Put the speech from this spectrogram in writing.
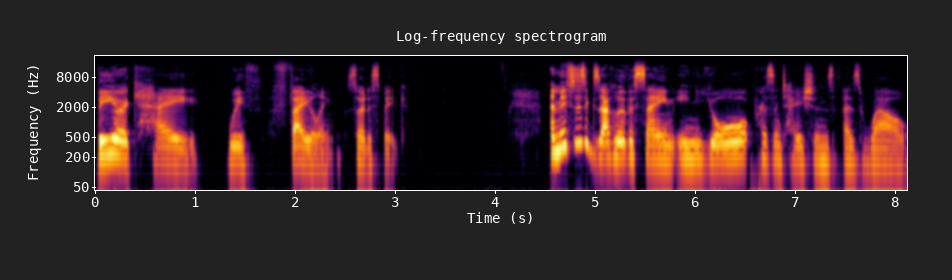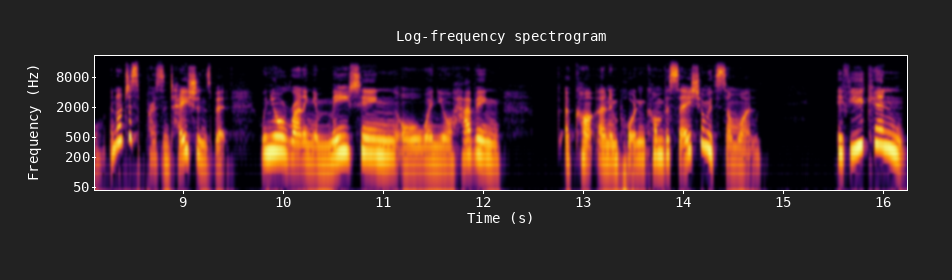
be okay with failing, so to speak. And this is exactly the same in your presentations as well. And not just presentations, but when you're running a meeting or when you're having co- an important conversation with someone. If you can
